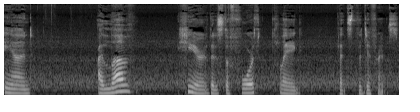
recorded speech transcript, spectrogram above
And I love here that it's the fourth plague that's the difference.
